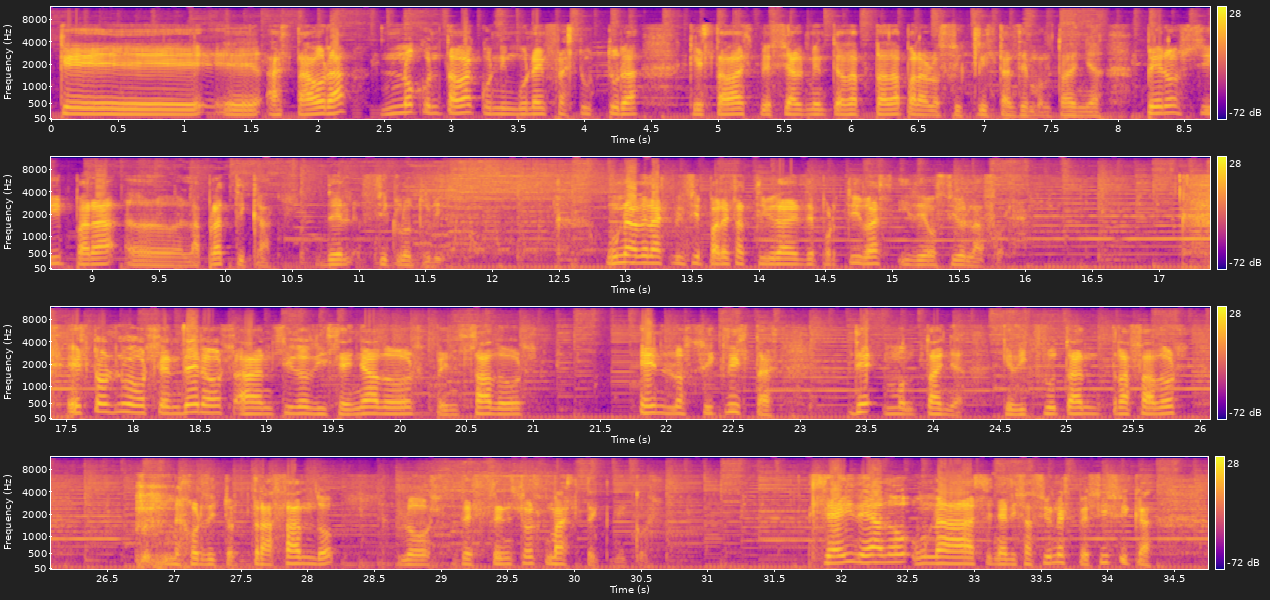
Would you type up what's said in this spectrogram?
que eh, hasta ahora no contaba con ninguna infraestructura que estaba especialmente adaptada para los ciclistas de montaña, pero sí para eh, la práctica del cicloturismo. Una de las principales actividades deportivas y de ocio en la zona. Estos nuevos senderos han sido diseñados, pensados en los ciclistas de montaña que disfrutan trazados, mejor dicho, trazando los descensos más técnicos se ha ideado una señalización específica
